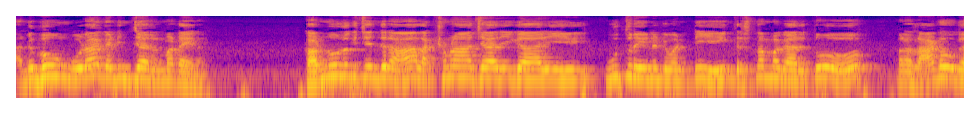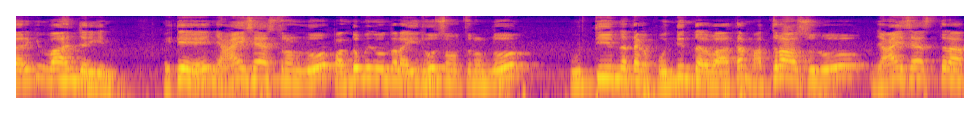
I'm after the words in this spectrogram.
అనుభవం కూడా గడించారనమాట ఆయన. కర్నూలుకి చెందిన లక్ష్మణాచారి గారి కూతురైనటువంటి కృష్ణమ్మ గారితో మన రాఘవ్ గారికి వివాహం జరిగింది. అయితే న్యాయశాస్త్రంలో పంతొమ్మిది వందల ఐదో సంవత్సరంలో ఉత్తీర్ణత పొందిన తర్వాత మద్రాసులో న్యాయశాస్త్ర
